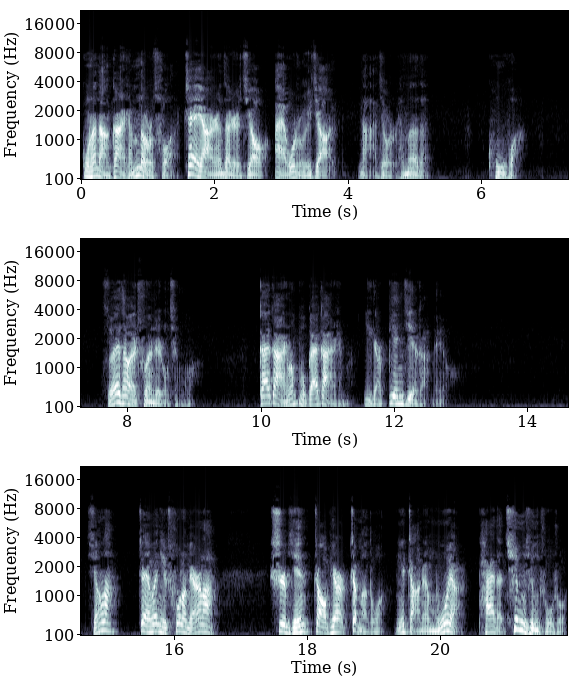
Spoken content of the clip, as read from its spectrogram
共产党干什么都是错的，这样人在这教爱国主义教育，那就是他妈的空话，所以才会出现这种情况。该干什么不该干什么，一点边界感没有。行了，这回你出了名了，视频、照片这么多，你长这模样拍的清清楚楚，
